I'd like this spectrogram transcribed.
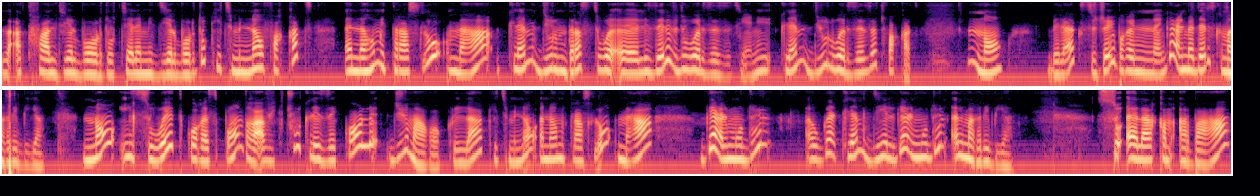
الاطفال ديال بوردو التلاميذ ديال بوردو كيتمناو فقط انهم يتراسلوا مع التلاميذ ديال مدرسه les élèves de ورزازات يعني التلاميذ ديال ورزازات فقط non بالعكس جاي يبغي كاع المدارس المغربيه non il souhaite correspondre avec toutes les écoles du Maroc. لا كيتمناو انهم يتراسلوا مع كاع المدن أو كاع التلاميذ ديال كاع المدن المغربيه السؤال رقم أربعة.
